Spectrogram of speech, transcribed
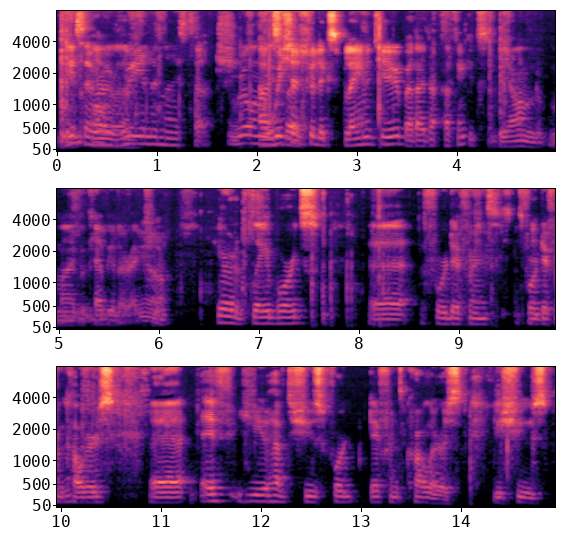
These are a really nice touch. Real I nice wish I could explain it to you, but I, don't, I think it's beyond my vocabulary actually. Here are the playboards, uh, four different for different colors. Uh, if you have to choose four different colors, you choose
